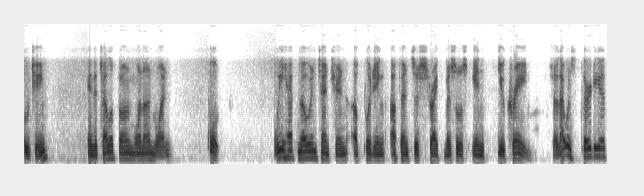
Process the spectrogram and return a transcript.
Putin in the telephone one on one, quote, we have no intention of putting offensive strike missiles in Ukraine. So that was 30th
